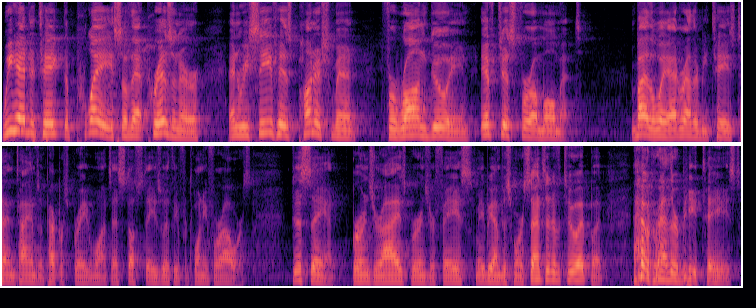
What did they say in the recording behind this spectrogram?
we had to take the place of that prisoner and receive his punishment for wrongdoing, if just for a moment. And by the way, I'd rather be tased 10 times than pepper sprayed once. That stuff stays with you for 24 hours. Just saying. Burns your eyes, burns your face. Maybe I'm just more sensitive to it, but I would rather be tased.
